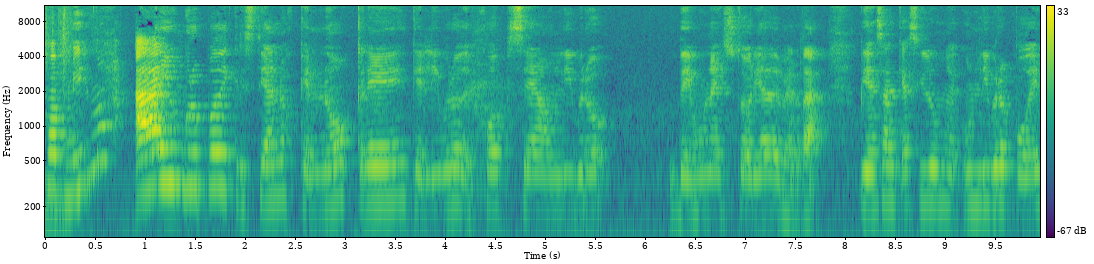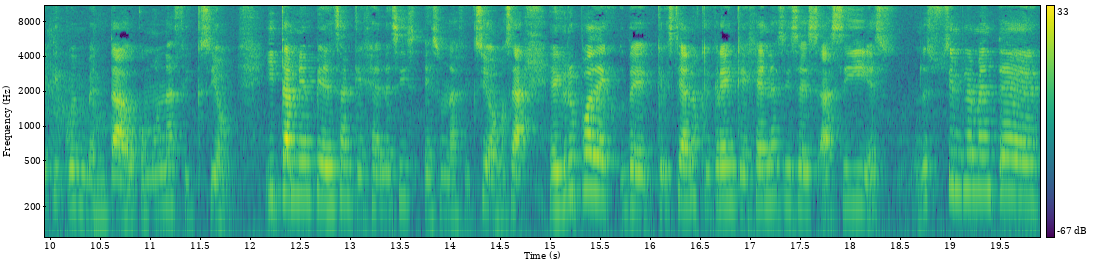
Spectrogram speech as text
¿Job mismo? Hay un grupo de cristianos que no creen que el libro de Job sea un libro de una historia de verdad. Piensan que ha sido un, libro poético inventado, como una ficción. Y también piensan que Génesis es una ficción. O sea, el grupo de, cristianos que creen que Génesis es así, es, es simplemente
